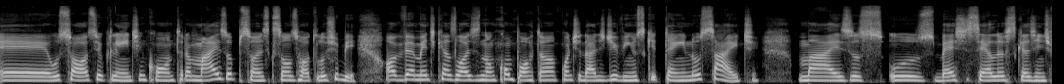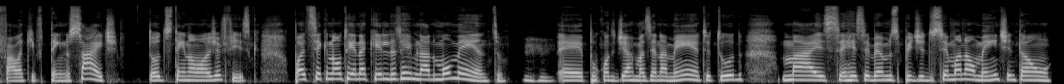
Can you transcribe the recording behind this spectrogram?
é, o sócio e o cliente encontra mais opções que são os rótulos to be. Obviamente que as lojas não comportam a quantidade de vinhos que tem no site, mas os, os best sellers que a gente fala que tem no site, todos têm na loja física. Pode ser que não tenha naquele determinado momento, uhum. é, por conta de armazenamento e tudo, mas recebemos pedidos semanalmente, então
